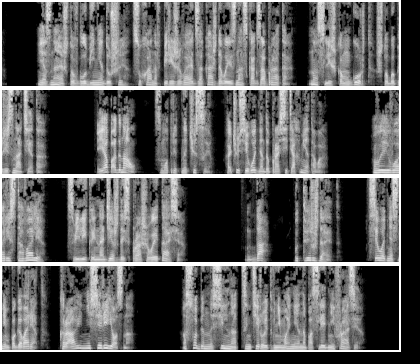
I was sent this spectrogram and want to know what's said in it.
Я знаю, что в глубине души Суханов переживает за каждого из нас как за брата, но слишком горд, чтобы признать это. Я погнал. Смотрит на часы. Хочу сегодня допросить Ахметова. Вы его арестовали? С великой надеждой спрашивает Ася. Да, подтверждает. Сегодня с ним поговорят. Крайне серьезно. Особенно сильно акцентирует внимание на последней фразе.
